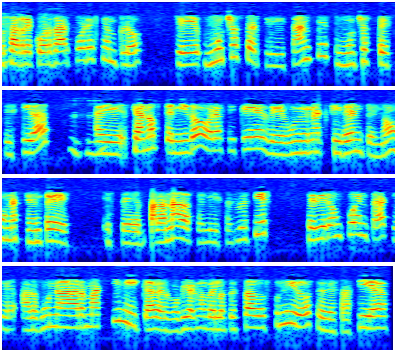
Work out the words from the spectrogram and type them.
O sea, recordar, por ejemplo, que muchos fertilizantes muchos pesticidas eh, se han obtenido ahora sí que de un accidente, ¿no? Un accidente este, para nada feliz. Es decir, se dieron cuenta que alguna arma química del gobierno de los Estados Unidos se deshacía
